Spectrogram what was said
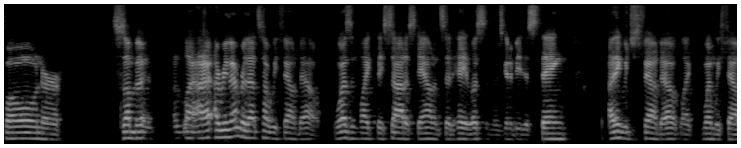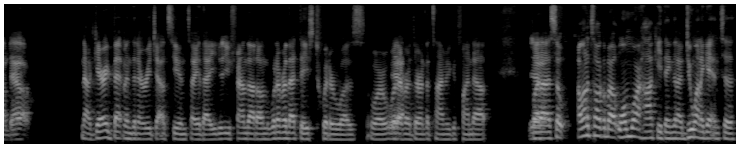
phone or somebody. Like I, I remember that's how we found out. It wasn't like they sat us down and said, "Hey, listen, there's going to be this thing." I think we just found out like when we found out. Now, Gary Bettman didn't reach out to you and tell you that. You, you found out on whatever that day's Twitter was or whatever yeah. during the time you could find out. Yeah. But uh, so I want to talk about one more hockey thing that I do want to get into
